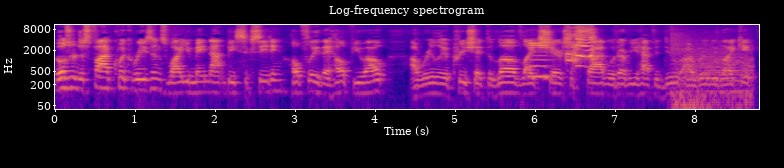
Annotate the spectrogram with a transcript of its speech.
those are just five quick reasons why you may not be succeeding. Hopefully they help you out. I really appreciate the love, like, share, subscribe, whatever you have to do. I really like it.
